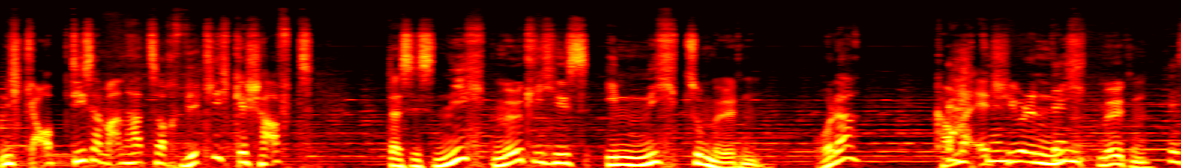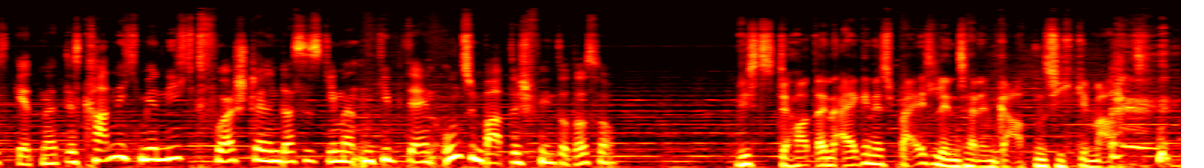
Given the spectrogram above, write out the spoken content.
Und ich glaube, dieser Mann hat es auch wirklich geschafft, dass es nicht möglich ist, ihn nicht zu mögen. Oder? Kann man Ach, Ed Sheeran den- nicht mögen? Das geht nicht. Das kann ich mir nicht vorstellen, dass es jemanden gibt, der ihn unsympathisch findet oder so. Wisst, der hat ein eigenes Beisel in seinem Garten sich gemacht.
